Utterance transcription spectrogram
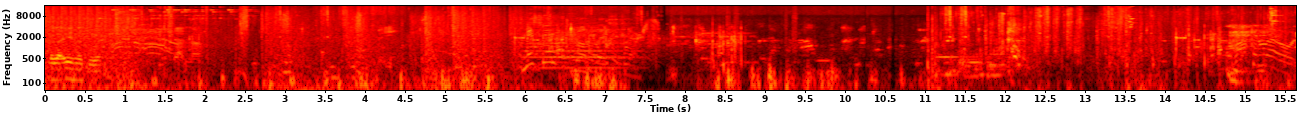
Dekat A satu eh. Mission accomplished. Lock and load.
